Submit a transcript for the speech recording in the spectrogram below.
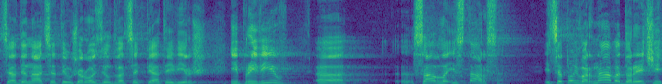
це 11 вже розділ, 25 вірш, і привів е, е, Савла із Тарса. І це той Варнава, до речі,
